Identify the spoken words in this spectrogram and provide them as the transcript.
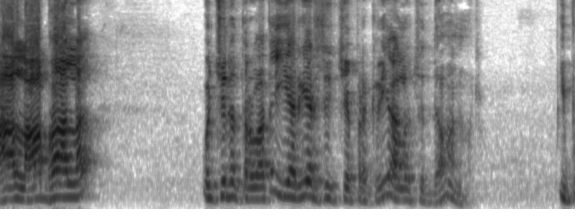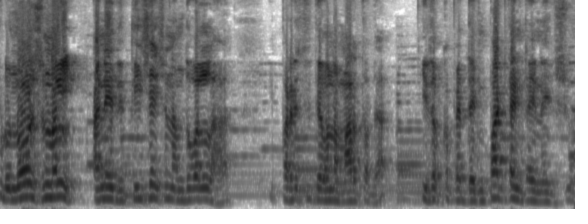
ఆ లాభాల వచ్చిన తర్వాత ఈ అరియర్స్ ఇచ్చే ప్రక్రియ ఆలోచిద్దాం అన్నారు. ఇప్పుడు నోషనల్ అనేది తీసేసినందువల్ల ఈ పరిస్థితి ఏమైనా మారుతుందా? ఇది ఒక పెద్ద ఇంపార్టెంట్ అయిన ఇష్యూ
